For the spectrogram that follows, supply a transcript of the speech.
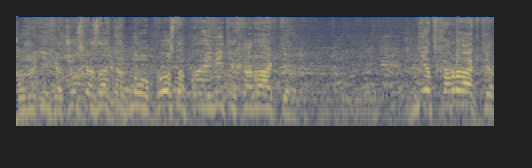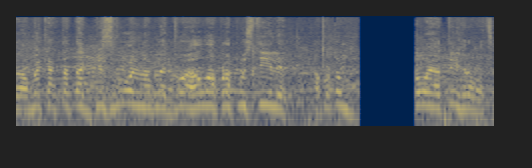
Мужики, хочу сказать одно, просто проявите характер. Нет характера, мы как-то так безвольно, блядь, два гола пропустили, а потом давай отыгрываться.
